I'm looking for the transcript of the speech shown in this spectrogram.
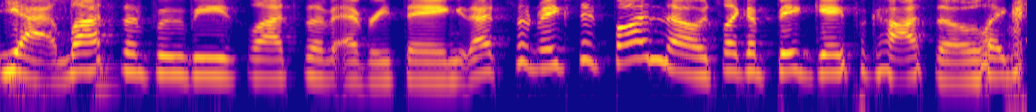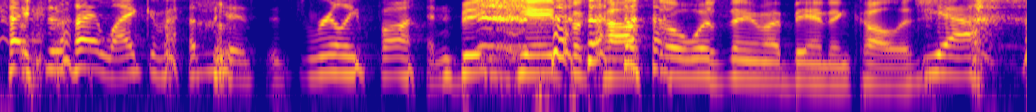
Yeah, lots of boobies, lots of everything. That's what makes it fun, though. It's like a big gay Picasso. Like that's what I like about this. It's really fun. Big Gay Picasso was the name of my band in college. Yeah.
